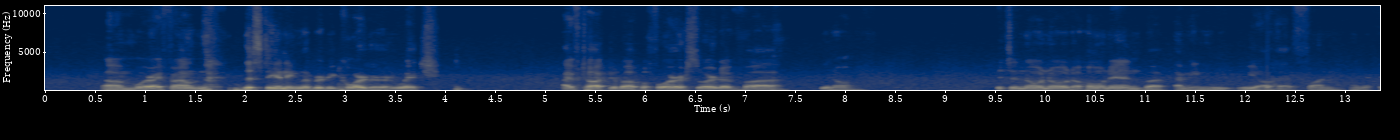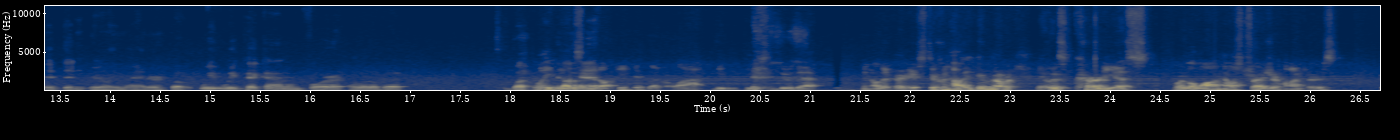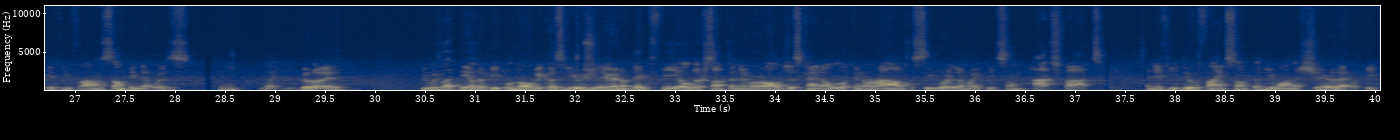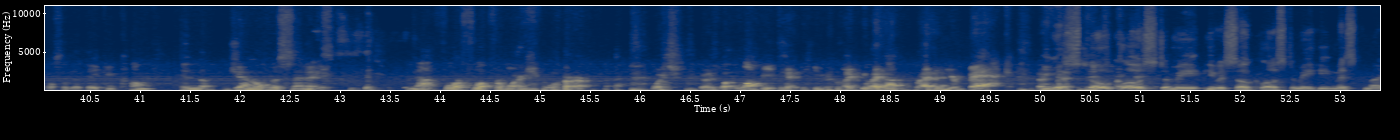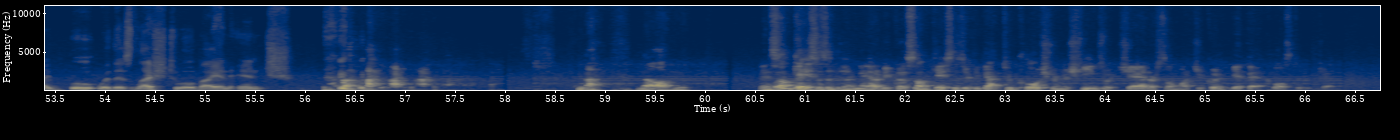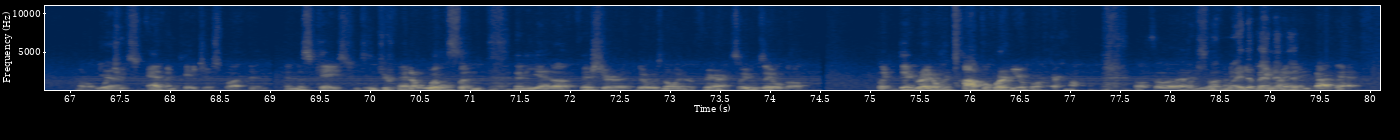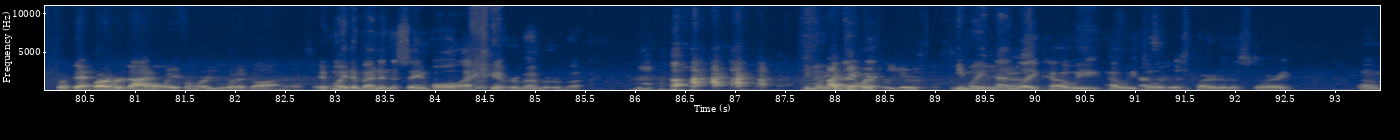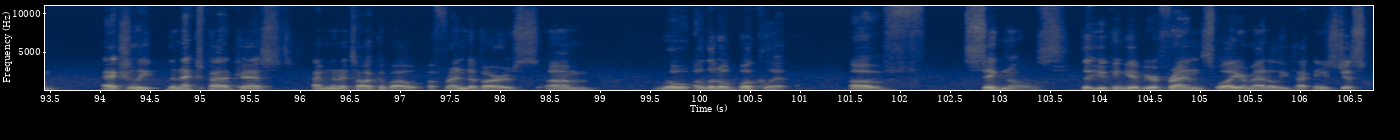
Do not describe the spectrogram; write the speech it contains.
um, where i found the standing liberty quarter which i've talked about before sort of uh, you know it's a no-no to hone in but i mean we, we all have fun and it, it didn't really matter but we we pick on him for it a little bit but Well, he does that. He did that a lot. He, he used to do that in other areas too. Now you can remember it was courteous for the Longhouse treasure hunters. If you found something that was like good, you would let the other people know because usually you're in a big field or something, and we're all just kind of looking around to see where there might be some hot spots. And if you do find something, you want to share that with people so that they can come in the general vicinity not four foot from where you were, which is what Lumpy did. He was like right on right on your back. he was so close to me. He was so close to me. He missed my boot with his Lesche tool by an inch. no, no. In some cases, it didn't matter because some cases, if you got too close, your machines would chatter so much you couldn't get that close to each other. Uh, which Yeah. is advantageous. But in, in this case, since you had a Wilson and he had a Fisher, there was no interference, so he was able to like dig right over top of where you were. so that Well, might have been right in and got that, took that Barber dime away from where you would have gone. There, so. It might have been in the same hole. I can't remember, but he might I can't wait like- till he he might not gonna- like how we how we That's told it. this part of the story. Um, actually, the next podcast I'm going to talk about a friend of ours um, wrote a little booklet of signals that you can give your friends while you're metal detecting. It's just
